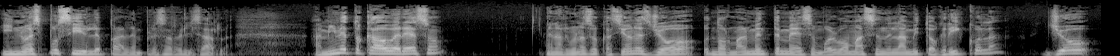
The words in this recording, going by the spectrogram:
y no es posible para la empresa realizarla. A mí me ha tocado ver eso en algunas ocasiones. Yo normalmente me desenvuelvo más en el ámbito agrícola. Yo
